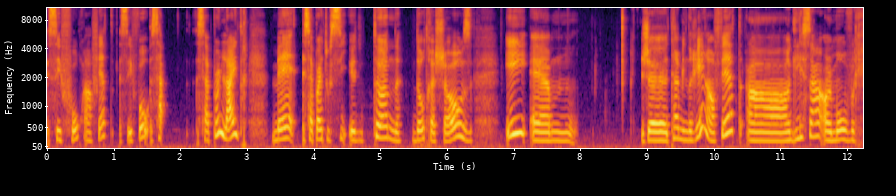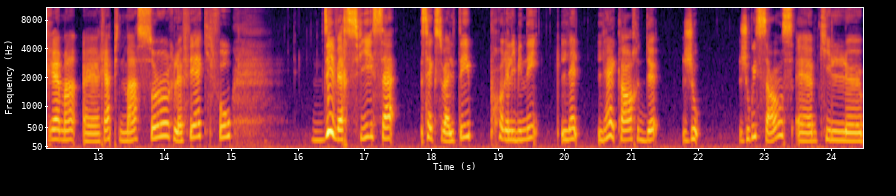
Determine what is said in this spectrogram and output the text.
c'est faux, en fait. C'est faux. Ça, peut l'être, mais ça peut être aussi une tonne d'autres choses. Et euh, je terminerai en fait en glissant un mot vraiment euh, rapidement sur le fait qu'il faut diversifier sa sexualité pour éliminer l'écart de jouissance, euh, qui le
